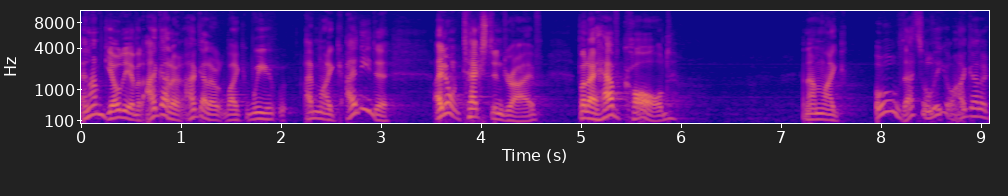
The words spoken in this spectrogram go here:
And I'm guilty of it. I gotta, I gotta, like, we, I'm like, I need to, I don't text and drive, but I have called. And I'm like, oh, that's illegal. I gotta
